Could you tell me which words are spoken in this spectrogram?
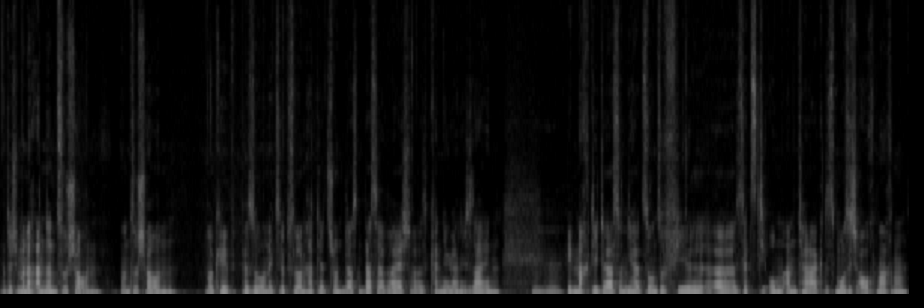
natürlich immer nach anderen zu schauen und zu schauen, okay, Person XY hat jetzt schon das und das erreicht, aber es kann ja gar nicht sein. Mhm. Wie macht die das? Und die hat so und so viel, äh, setzt die um am Tag, das muss ich auch machen.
